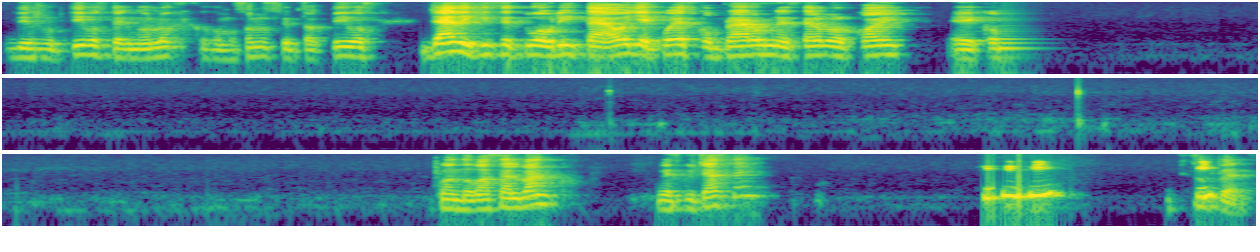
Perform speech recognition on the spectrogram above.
disruptivos tecnológicos como son los criptoactivos. Ya dijiste tú ahorita, oye, puedes comprar un stablecoin eh, con cuando vas al banco. ¿Me escuchaste? Sí, sí, sí. Súper.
